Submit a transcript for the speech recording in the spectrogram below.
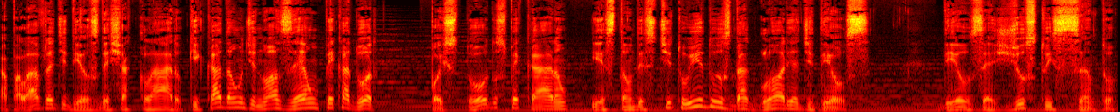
A palavra de Deus deixa claro que cada um de nós é um pecador, pois todos pecaram e estão destituídos da glória de Deus. Deus é justo e santo.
